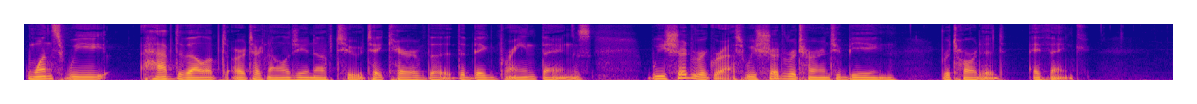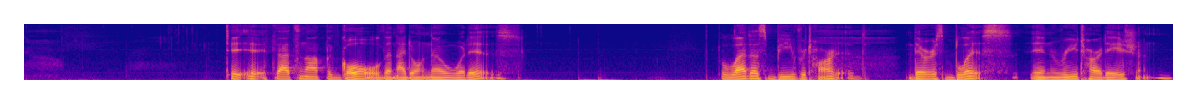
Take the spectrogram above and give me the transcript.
once we have developed our technology enough to take care of the the big brain things we should regress. We should return to being retarded, I think. If that's not the goal, then I don't know what is. Let us be retarded. There is bliss in retardation.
